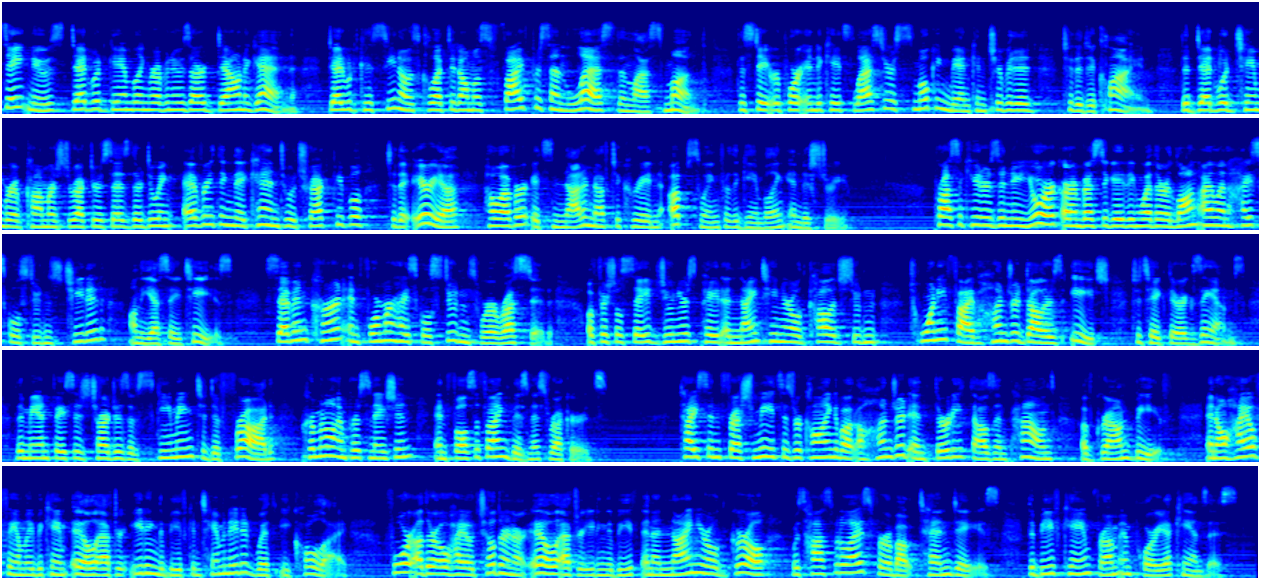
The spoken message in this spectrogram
state news, Deadwood gambling revenues are down again. Deadwood casinos collected almost 5% less than last month. The state report indicates last year's smoking ban contributed to the decline. The Deadwood Chamber of Commerce director says they're doing everything they can to attract people to the area. However, it's not enough to create an upswing for the gambling industry. Prosecutors in New York are investigating whether Long Island high school students cheated on the SATs. Seven current and former high school students were arrested. Officials say juniors paid a 19 year old college student $2,500 each to take their exams. The man faces charges of scheming to defraud, criminal impersonation, and falsifying business records. Tyson Fresh Meats is recalling about 130,000 pounds of ground beef. An Ohio family became ill after eating the beef contaminated with E. coli. Four other Ohio children are ill after eating the beef, and a nine year old girl was hospitalized for about 10 days. The beef came from Emporia, Kansas.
